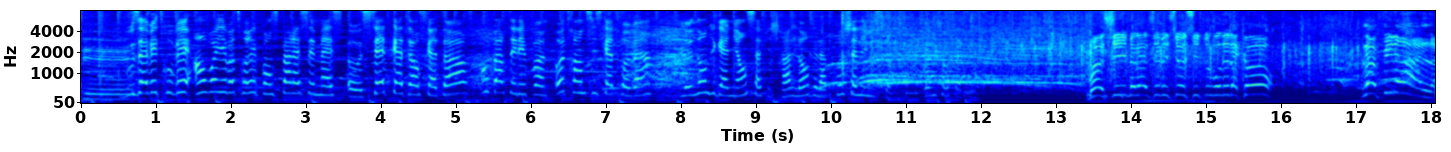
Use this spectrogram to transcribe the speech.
Pu. Vous avez trouvé, envoyez votre réponse par SMS au 7 14 14 ou par téléphone au 36 80. Le nom du gagnant s'affichera lors de la prochaine émission. Bonne chance à tous. Voici, mesdames et messieurs, si tout le monde est d'accord, la finale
